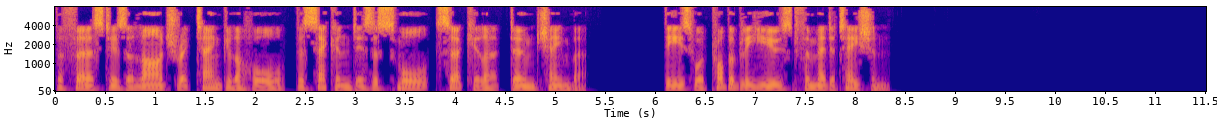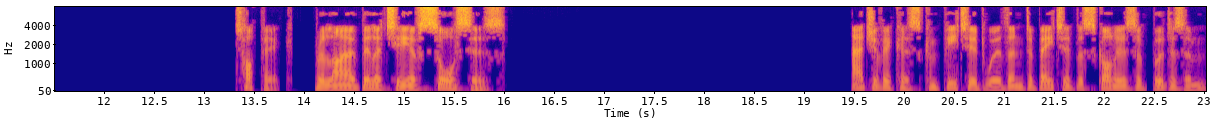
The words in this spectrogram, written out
the first is a large rectangular hall, the second is a small, circular, domed chamber. These were probably used for meditation. Reliability of sources Ajivikas competed with and debated the scholars of Buddhism,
